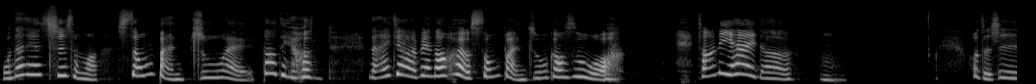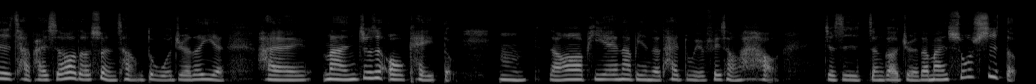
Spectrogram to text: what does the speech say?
我那天吃什么松板猪？哎，到底有哪一家的便当会有松板猪？告诉我，超厉害的。嗯，或者是彩排时候的顺畅度，我觉得也还蛮就是 OK 的。嗯，然后 PA 那边的态度也非常好。就是整个觉得蛮舒适的，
